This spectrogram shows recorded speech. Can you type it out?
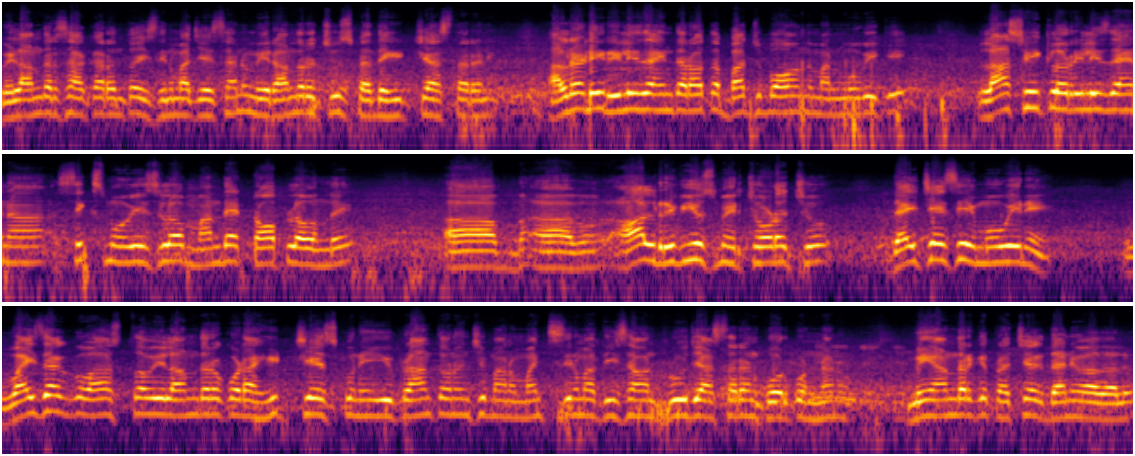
వీళ్ళందరి సహకారంతో ఈ సినిమా చేశాను. మీరందరూ చూసి పెద్ద హిట్ చేస్తారని. ఆల్రెడీ రిలీజ్ అయిన తర్వాత బజ్ బాగుంది మన మూవీకి. లాస్ట్ వీక్లో రిలీజ్ అయిన సిక్స్ మూవీస్లో మందే టాప్లో ఉంది. ఆల్ రివ్యూస్ మీరు చూడొచ్చు. దయచేసి ఈ మూవీని వైజాగ్ వాస్తవ్యులందరూ కూడా హిట్ చేసుకుని ఈ ప్రాంతం నుంచి మనం మంచి సినిమా తీసామని ప్రూవ్ చేస్తారని కోరుకుంటున్నాను. మీ అందరికీ ప్రత్యేక ధన్యవాదాలు.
